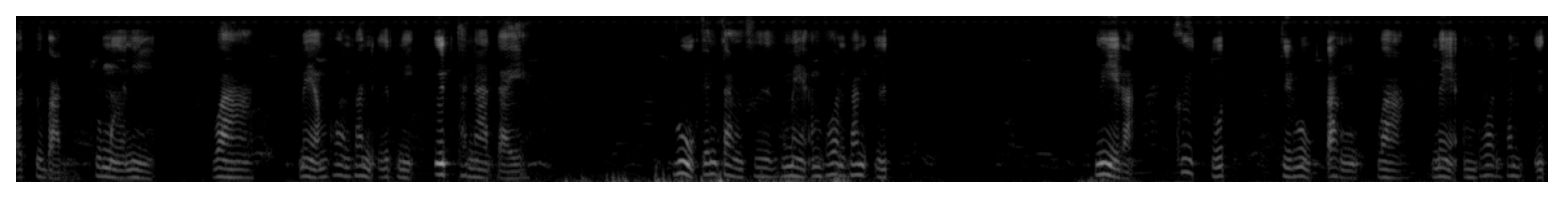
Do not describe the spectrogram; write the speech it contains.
ปัจจุบันซุมือนี้ว่า แม่อำพรพันอึดนี่อึดขนาดใด ลูกจังตั้งคือแม่อำพรพันอึด นี่ล่ะ คือจุดที่ลูกตั้งว่าแม่อำพรพันอึด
